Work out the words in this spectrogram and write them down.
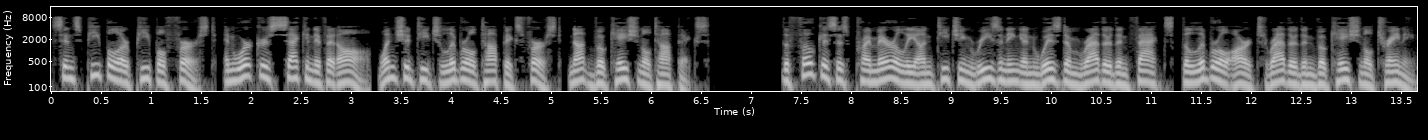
Since people are people first, and workers second if at all, one should teach liberal topics first, not vocational topics. The focus is primarily on teaching reasoning and wisdom rather than facts, the liberal arts rather than vocational training.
